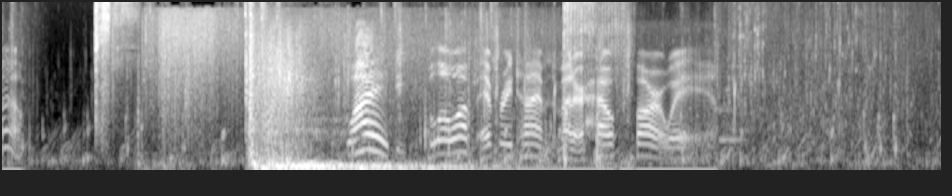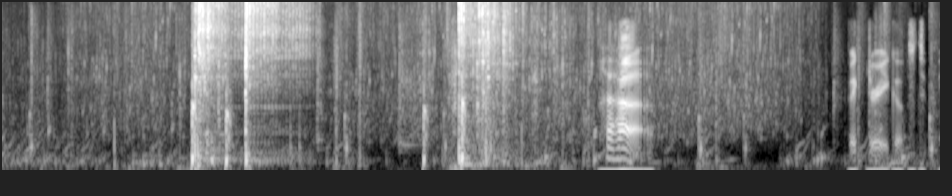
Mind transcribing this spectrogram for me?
Oh. Why do you blow up every time, no matter how far away I am? Haha. Victory goes to me.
